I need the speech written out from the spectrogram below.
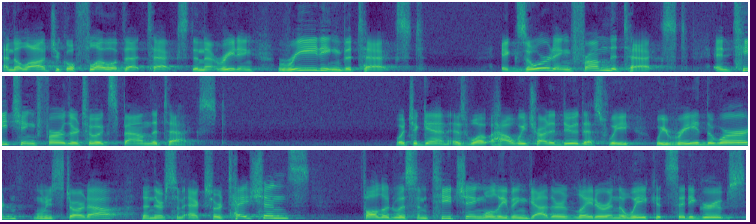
and the logical flow of that text in that reading, reading the text, exhorting from the text, and teaching further to expound the text. which again is what, how we try to do this. We, we read the word when we start out, then there's some exhortations, followed with some teaching. We'll even gather later in the week at city groups,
